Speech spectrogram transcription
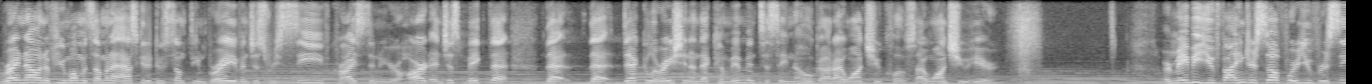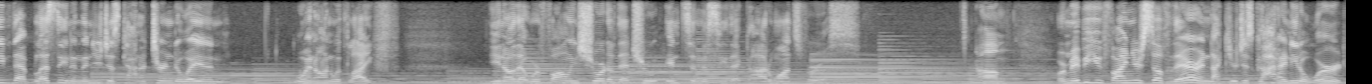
right now in a few moments i'm going to ask you to do something brave and just receive christ into your heart and just make that that that declaration and that commitment to say no god i want you close. I want you here. Or maybe you find yourself where you've received that blessing and then you just kind of turned away and went on with life. You know that we're falling short of that true intimacy that god wants for us. Um, or maybe you find yourself there and like you're just god i need a word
